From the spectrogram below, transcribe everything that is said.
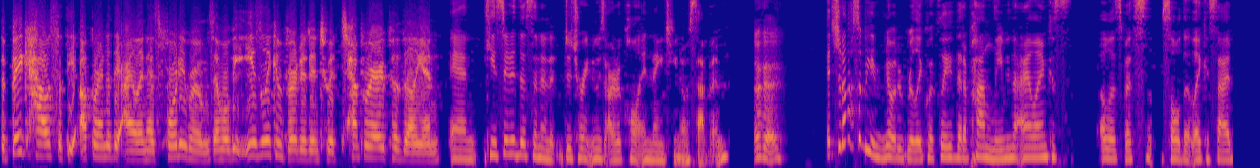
The big house at the upper end of the island has 40 rooms and will be easily converted into a temporary pavilion. and he stated this in a Detroit News article in 1907. okay. It should also be noted really quickly that upon leaving the island, because Elizabeth sold it, like I said,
